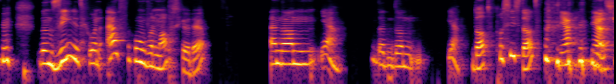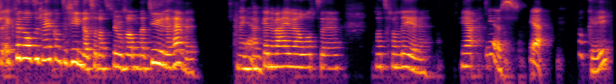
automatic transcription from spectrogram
dan zie je het gewoon even gewoon van hem afschudden. En dan, ja, dan, dan ja, dat, precies dat. ja, ja, ik vind het altijd leuk om te zien dat ze dat zo van nature hebben denk, dan kunnen wij wel wat, uh, wat van leren. Ja. Yes, ja. Oké.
